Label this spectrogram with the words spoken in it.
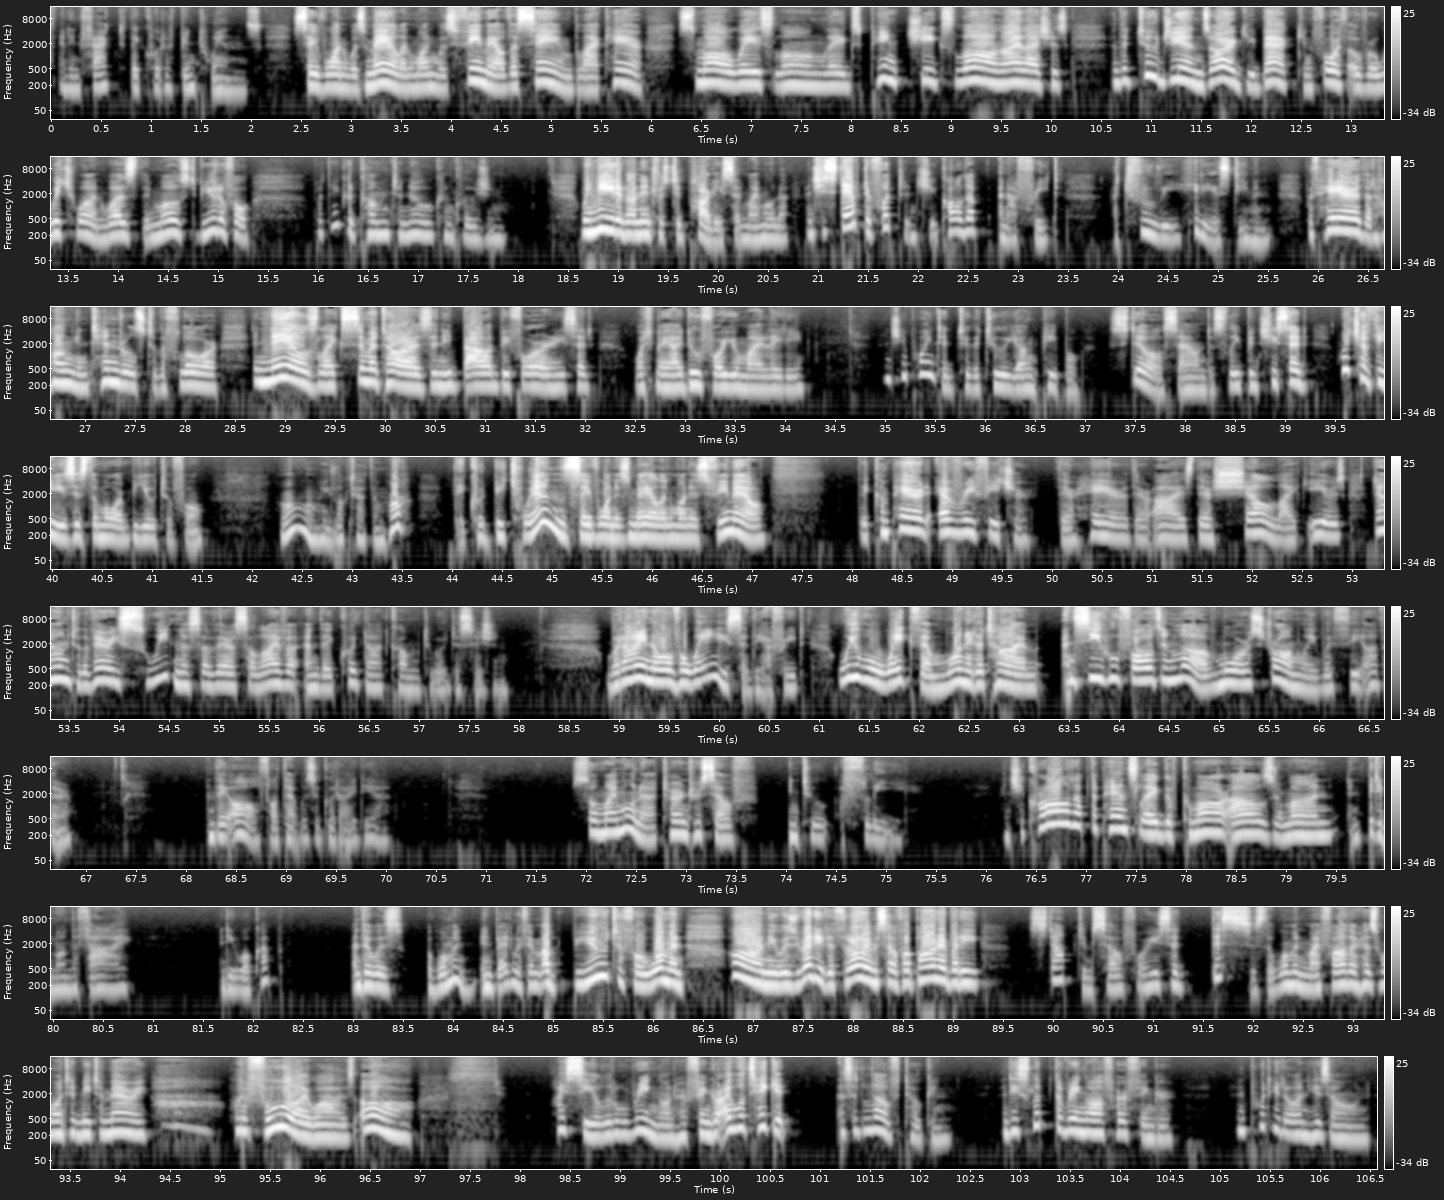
and in fact they could have been twins, save one was male and one was female, the same black hair, small waist, long legs, pink cheeks, long eyelashes, and the two jinns argued back and forth over which one was the most beautiful, but they could come to no conclusion. We need an uninterested party, said Maimuna, and she stamped her foot and she called up an afreet a truly hideous demon, with hair that hung in tendrils to the floor, and nails like scimitars, and he bowed before her, and he said, What may I do for you, my lady? And she pointed to the two young people, still sound asleep, and she said, Which of these is the more beautiful? Oh, he looked at them. Huh, they could be twins, save one is male and one is female. They compared every feature their hair, their eyes, their shell like ears, down to the very sweetness of their saliva, and they could not come to a decision. But I know of a way, said the Afrit. We will wake them one at a time and see who falls in love more strongly with the other. And they all thought that was a good idea. So Maimuna turned herself into a flea and she crawled up the pants leg of Kamar al Zaman and bit him on the thigh. And he woke up, and there was a woman in bed with him, a beautiful woman. Oh, and he was ready to throw himself upon her, but he stopped himself, for he said, This is the woman my father has wanted me to marry. what a fool I was! Oh, I see a little ring on her finger. I will take it as a love token. And he slipped the ring off her finger and put it on his own,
